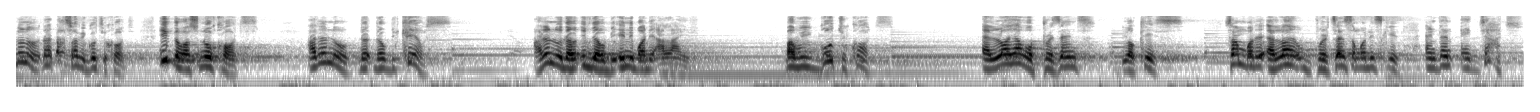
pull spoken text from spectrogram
No, no, that, that's why we go to court. If there was no court, I don't know, there will be chaos. I don't know if there will be anybody alive. But we go to court. A lawyer will present your case. Somebody, a lawyer will present somebody's case. And then a judge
